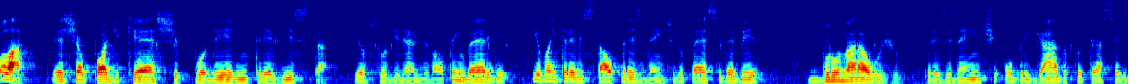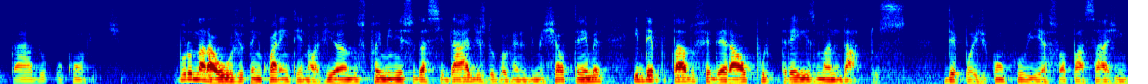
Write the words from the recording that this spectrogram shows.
Olá, este é o podcast Poder Entrevista. Eu sou Guilherme Valtenberg e vou entrevistar o presidente do PSDB, Bruno Araújo. Presidente, obrigado por ter aceitado o convite. Bruno Araújo tem 49 anos, foi ministro das Cidades do governo de Michel Temer e deputado federal por três mandatos. Depois de concluir a sua passagem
